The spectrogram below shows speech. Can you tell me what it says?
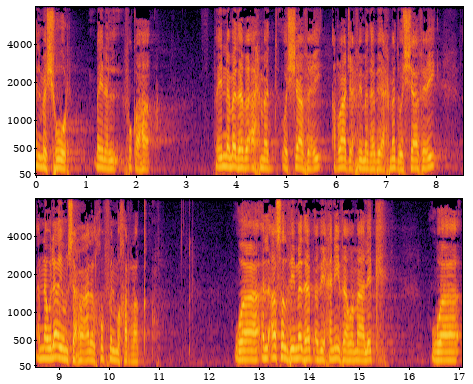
المشهور بين الفقهاء. فإن مذهب أحمد والشافعي الراجح في مذهب أحمد والشافعي أنه لا يمسح على الخف المخرق. والأصل في مذهب أبي حنيفة ومالك وطائفة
